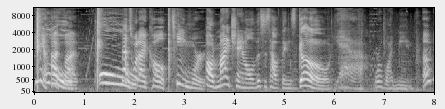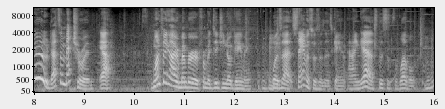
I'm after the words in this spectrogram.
Give me a high five. Oh, That's what I call teamwork. On my channel, this is how things go. Yeah, worldwide meme. Oh, dude, that's a Metroid. Yeah. One thing I remember from a Did You Know Gaming Mm-hmm. was that Samus was in this game, and I guess this is the level. Mhm.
